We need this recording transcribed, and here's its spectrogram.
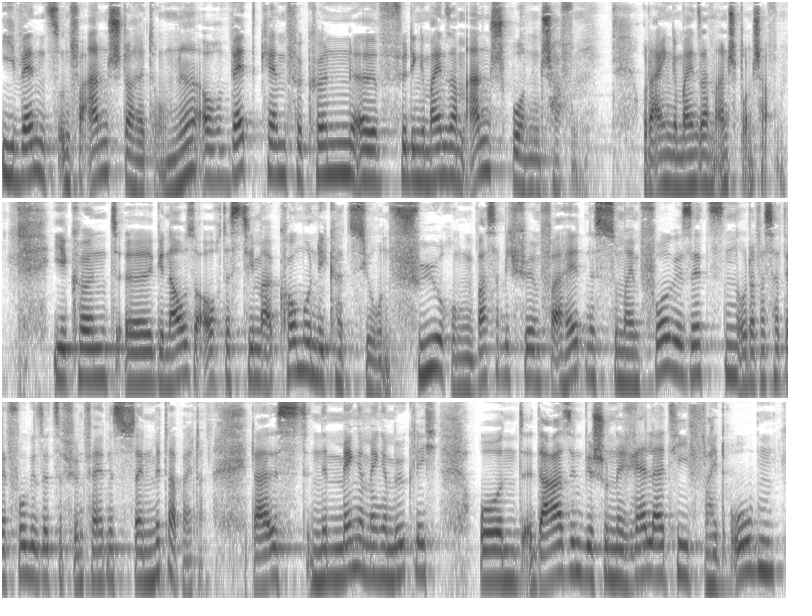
Events und Veranstaltungen. Ne? Auch Wettkämpfe können äh, für den gemeinsamen Ansporn schaffen oder einen gemeinsamen Ansporn schaffen. Ihr könnt äh, genauso auch das Thema Kommunikation, Führung, was habe ich für ein Verhältnis zu meinem Vorgesetzten oder was hat der Vorgesetzte für ein Verhältnis zu seinen Mitarbeitern. Da ist eine Menge, Menge möglich und da sind wir schon relativ weit oben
